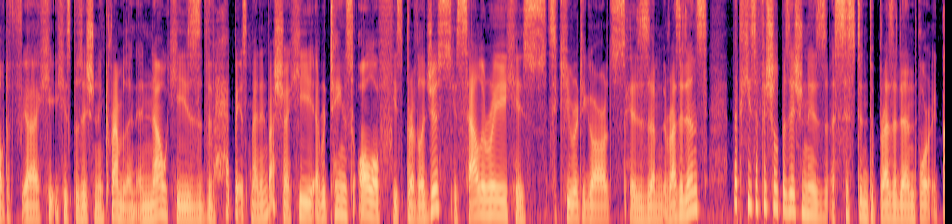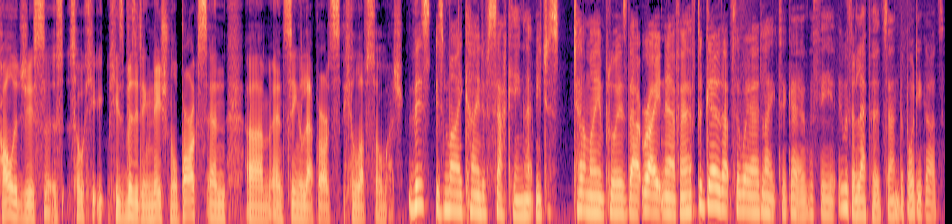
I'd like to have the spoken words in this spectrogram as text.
out of uh, his position in Kremlin. And now he's the happiest man in Russia. He retains all of his privileges, his salary, his security guards, his um, residence but his official position is assistant to president for ecology. So he, he's visiting national parks and um, and seeing leopards he loves so much. This is my kind of sacking. Let me just tell my employers that right now. If I have to go, that's the way I'd like to go with the with the leopards and the bodyguards.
